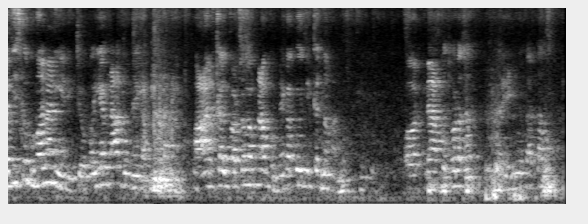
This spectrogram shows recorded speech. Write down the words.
बस इसको घुमाना नहीं है नीचे ऊपर। ये अपना घूमने का आज कल परसों में अपना घूमने का कोई दिक्कत ना मानो। और मैं आपको थोड़ा सा बताता हूँ।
